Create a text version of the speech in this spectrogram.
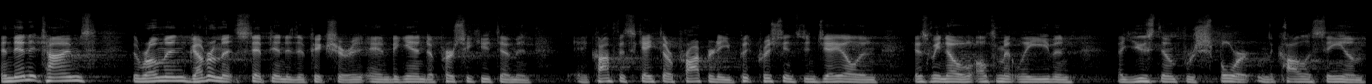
And then at times, the Roman government stepped into the picture and began to persecute them and, and confiscate their property, put Christians in jail, and as we know, ultimately even uh, used them for sport in the Colosseum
